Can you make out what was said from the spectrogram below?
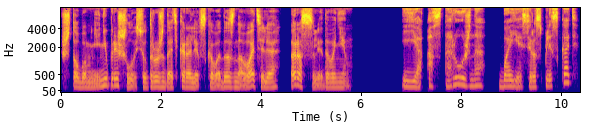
чтобы мне не пришлось утруждать королевского дознавателя расследованием. Я осторожно, боясь расплескать,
